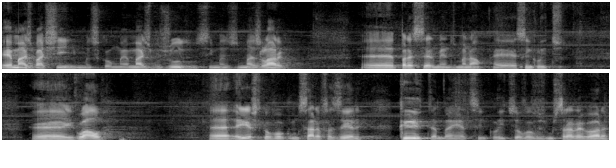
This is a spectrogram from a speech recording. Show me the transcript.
é mais baixinho, mas como é mais bujudo, assim, mais, mais largo, é, parece ser menos, mas não, é 5 litros. É igual é, a este que eu vou começar a fazer, que também é de 5 litros, eu vou-vos mostrar agora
